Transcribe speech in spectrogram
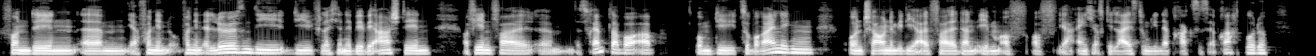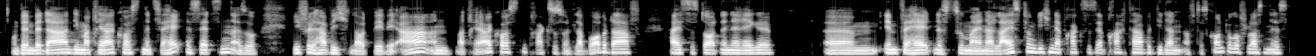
von den, ähm, ja, von den, von den Erlösen, die, die vielleicht in der BWA stehen, auf jeden Fall ähm, das Fremdlabor ab, um die zu bereinigen und schauen im Idealfall dann eben auf, auf, ja, eigentlich auf die Leistung, die in der Praxis erbracht wurde. Und wenn wir da die Materialkosten ins Verhältnis setzen, also wie viel habe ich laut BWA an Materialkosten, Praxis- und Laborbedarf, heißt es dort in der Regel, ähm, im Verhältnis zu meiner Leistung, die ich in der Praxis erbracht habe, die dann auf das Konto geflossen ist,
